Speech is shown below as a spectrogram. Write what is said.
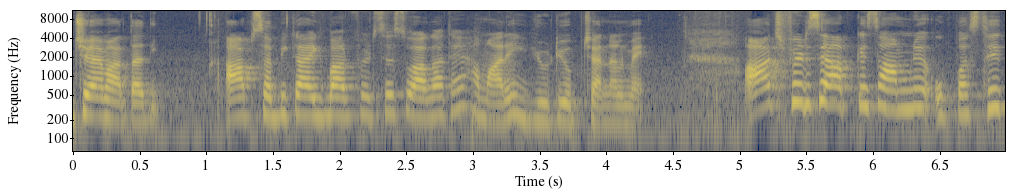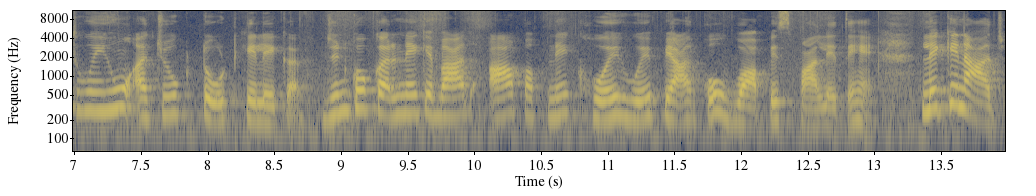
जय माता दी। आप सभी का एक बार फिर से स्वागत है हमारे YouTube चैनल में। आज फिर से आपके सामने उपस्थित हुई हूँ अचूक टोट के लेकर, जिनको करने के बाद आप अपने खोए हुए प्यार को वापस पा लेते हैं। लेकिन आज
